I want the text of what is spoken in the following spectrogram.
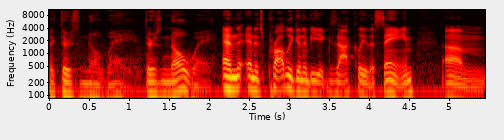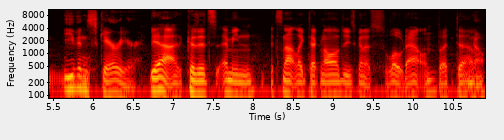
Like, there's no way. There's no way. And and it's probably going to be exactly the same. Um, Even scarier. Yeah, because it's. I mean, it's not like technology is going to slow down, but um, no.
